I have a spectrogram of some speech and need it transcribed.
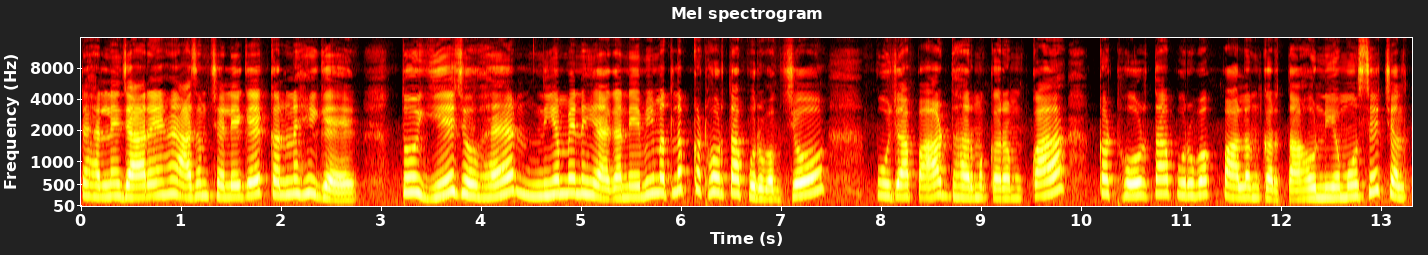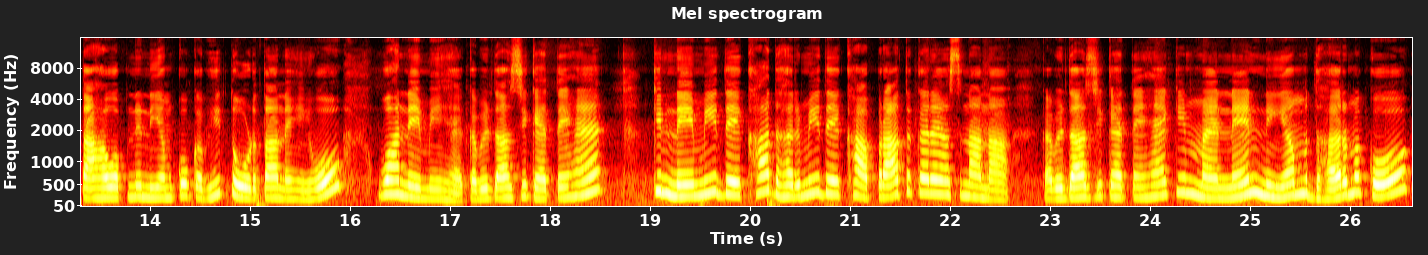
टहलने जा रहे हैं, आज हम चले गए, कल नहीं गए। तो ये जो है, नियम में नहीं आएगा। नेमी मतलब कठोरता पूर्वक जो पूजा पाठ, धर्म, कर्म का कठोरता पूर्वक पालन करता हो, नियमों से चलता हो, अपने नियम को कभी तोड़ता नहीं हो, वह नेमी है। कबीरदास जी कहते हैं कि नेमी देखा, धर्मी देखा, प्रात करें स्नाना कबीरदास जी कहते हैं कि मैंने नियम, धर्म को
